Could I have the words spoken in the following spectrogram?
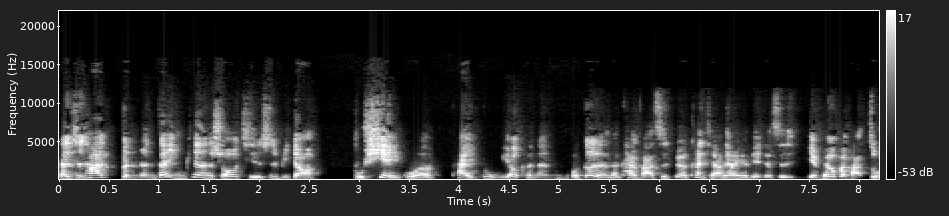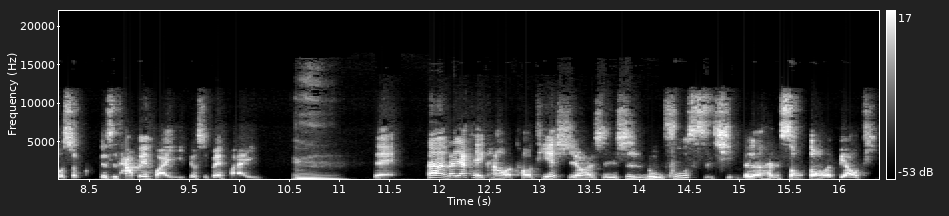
但是他本人在影片的时候其实是比较不屑一顾的态度，也有可能我个人的看法是觉得看起来好像有点就是也没有办法做什么，就是他被怀疑就是被怀疑。嗯，对。那大家可以看我头贴使用的其实是“鲁夫死刑”这个很耸动的标题。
